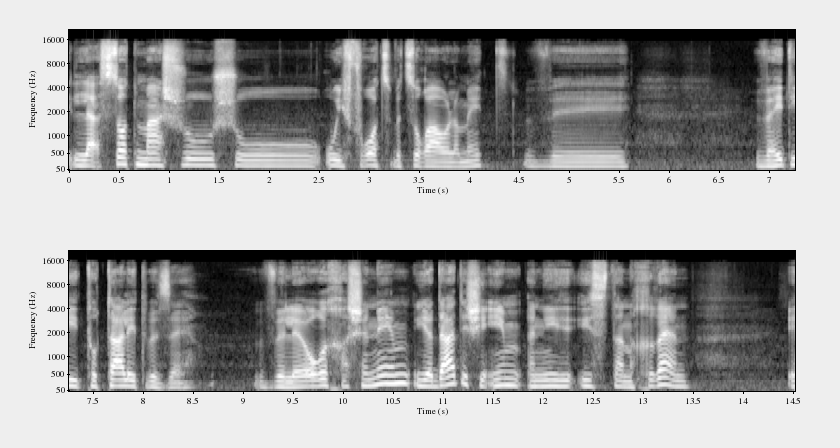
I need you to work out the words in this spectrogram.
לעשות משהו שהוא יפרוץ בצורה עולמית, ו... והייתי טוטאלית בזה. ולאורך השנים ידעתי שאם אני אסתנכרן אה,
